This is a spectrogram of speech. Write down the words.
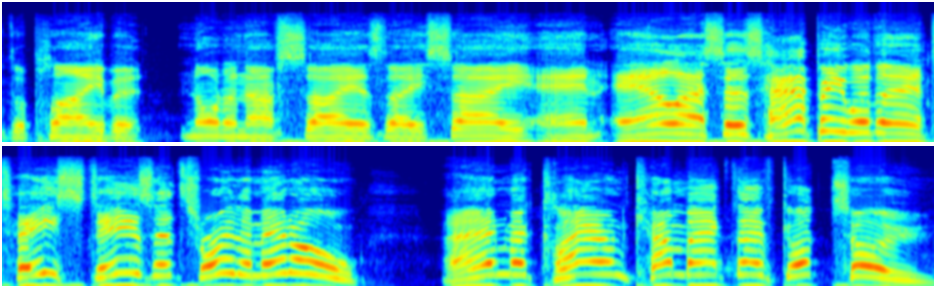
the play, but not enough say, as they say. And Ellis is happy with it. He steers it through the middle. And McLaren come back. They've got two.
